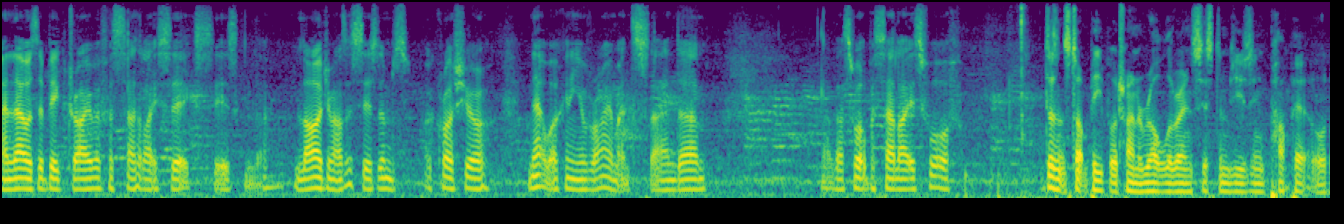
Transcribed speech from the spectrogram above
and that was a big driver for Satellite 6 is large amounts of systems across your network and environments and um, that's what the satellite is for it doesn't stop people trying to roll their own systems using Puppet or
